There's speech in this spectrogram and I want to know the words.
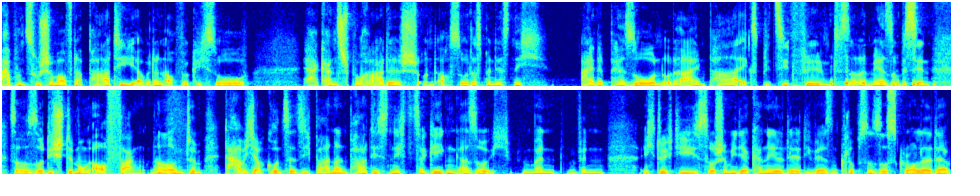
ab und zu schon mal auf einer Party, aber dann auch wirklich so, ja, ganz sporadisch und auch so, dass man jetzt nicht eine Person oder ein Paar explizit filmt, sondern mehr so ein bisschen so, so die Stimmung auffangen. Ne? Und ähm, da habe ich auch grundsätzlich bei anderen Partys nichts dagegen. Also ich meine, wenn ich durch die Social Media Kanäle der diversen Clubs und so scrolle, da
